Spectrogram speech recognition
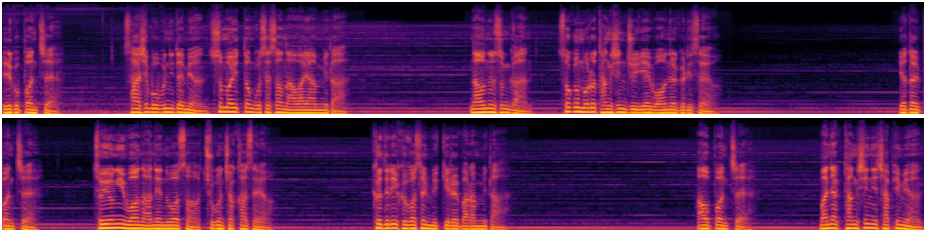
일곱 번째, 45분이 되면 숨어있던 곳에서 나와야 합니다. 나오는 순간 소금으로 당신 주위에 원을 그리세요. 여덟 번째, 조용히 원 안에 누워서 죽은 척 하세요. 그들이 그것을 믿기를 바랍니다. 아홉 번째, 만약 당신이 잡히면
